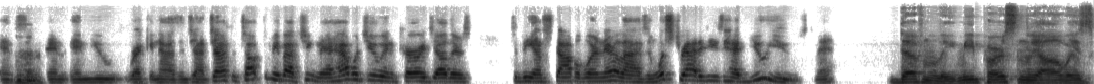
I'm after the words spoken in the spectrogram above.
and some, and and you recognize in John. Jonathan, talk to me about you, man. How would you encourage others to be unstoppable in their lives, and what strategies have you used, man? Definitely. Me personally, I always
